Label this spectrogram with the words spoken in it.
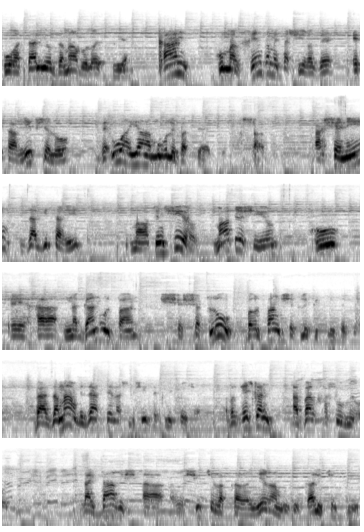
הוא רצה להיות זמר והוא לא הצליח. כאן הוא מלחין גם את השיר הזה, את הריף שלו, והוא היה אמור לבצע את זה. עכשיו, השני זה הגיטריסט ארני שיר. ארני שיר הוא אה, הנגן אולפן ששתלו באולפן כשקליף הקליט את זה. והזמר, וזה הצלע השלישית, זה קליף ריצ'רד. אבל יש כאן אבל חשוב מאוד. זו הייתה הראש, הראשית של הקריירה המוזיקלית של קליף.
